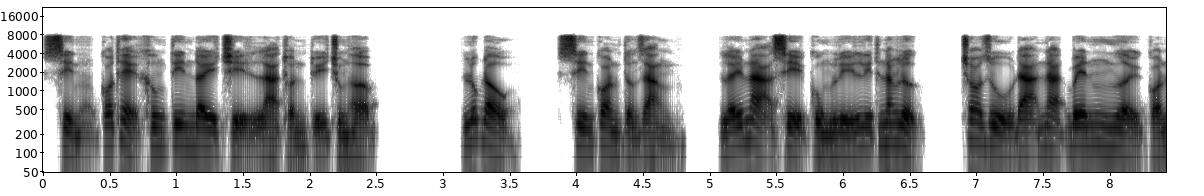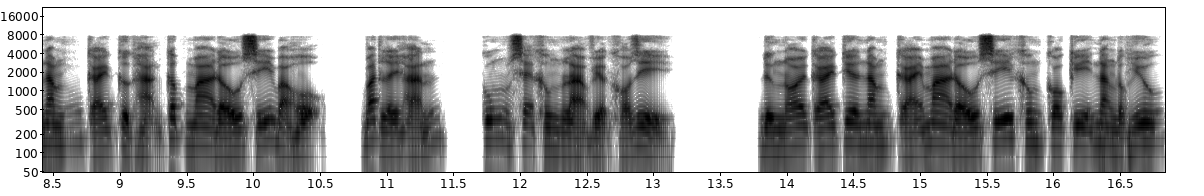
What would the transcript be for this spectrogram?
xin có thể không tin đây chỉ là thuần túy trùng hợp. Lúc đầu, xin còn tưởng rằng, lấy nạ sĩ cùng Lý Lịch năng lực, cho dù đạ nạt bên người có 5 cái cực hạn cấp ma đấu sĩ bảo hộ, bắt lấy hắn, cũng sẽ không là việc khó gì. Đừng nói cái kia 5 cái ma đấu sĩ không có kỹ năng độc hưu,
